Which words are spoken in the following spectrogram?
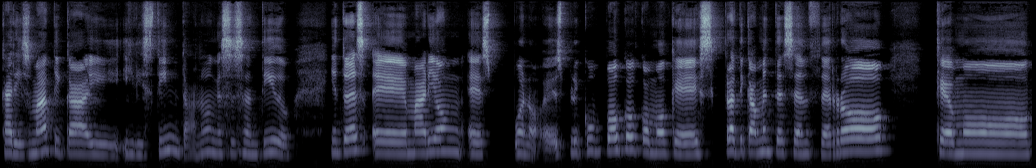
carismática y, distinta, ¿no? En ese sentido. Y entonces eh, Marion es, bueno, explicó un poco como que es, prácticamente se encerró, como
